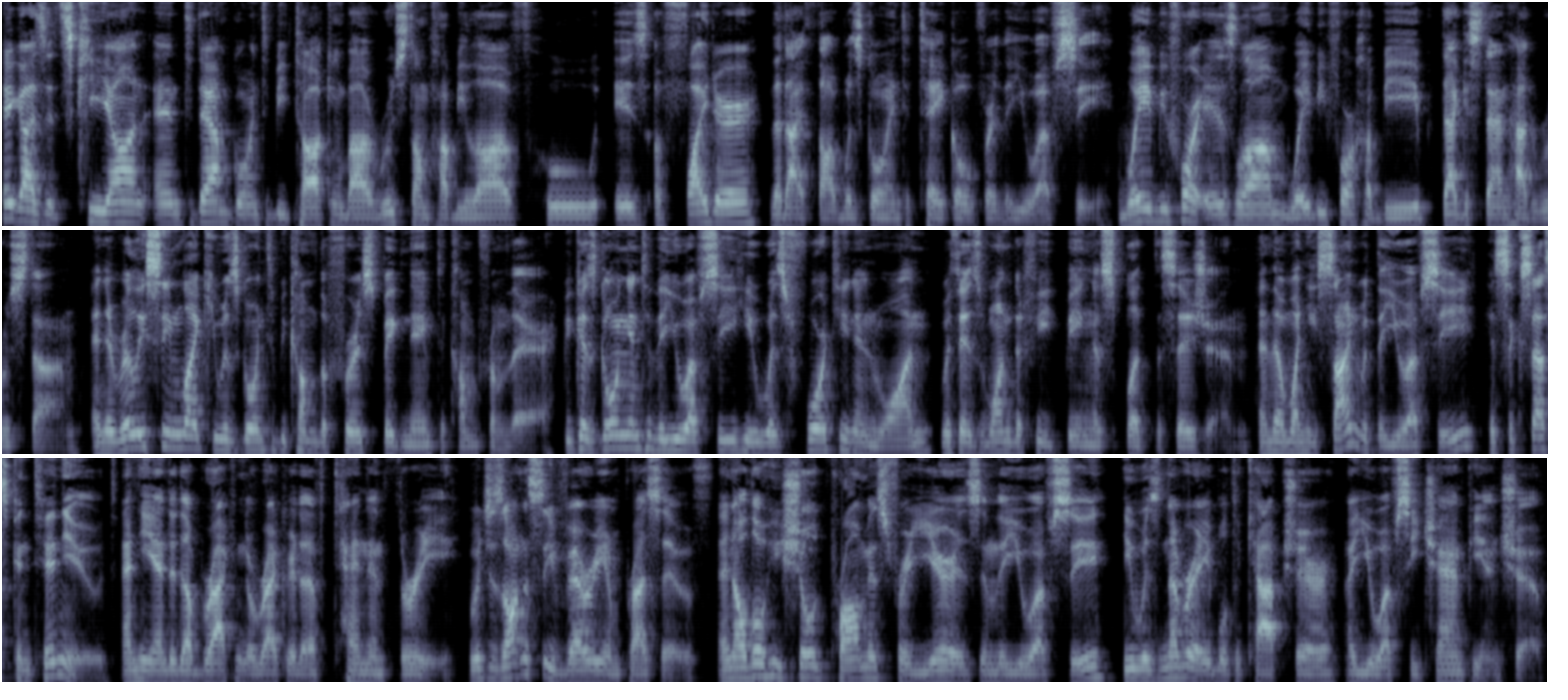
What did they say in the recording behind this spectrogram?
Hey guys, it's Keon, and today I'm going to be talking about Rustam Khabilov, who is a fighter that I thought was going to take over the UFC. Way before Islam, way before Khabib, Dagestan had Rustam, and it really seemed like he was going to become the first big name to come from there. Because going into the UFC, he was 14 and 1, with his one defeat being a split decision. And then when he signed with the UFC, his success continued, and he ended up racking a record of 10 and 3, which is honestly very impressive. And although he showed promise for years in the UFC, he was never able to capture a UFC championship.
